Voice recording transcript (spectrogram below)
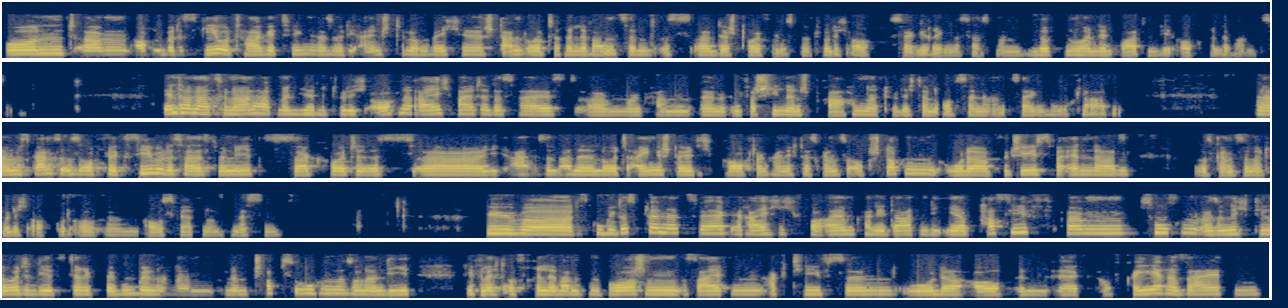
und ähm, auch über das Geotargeting, also die Einstellung, welche Standorte relevant sind, ist äh, der Streuverlust natürlich auch sehr gering. Das heißt, man wirkt nur an den Orten, die auch relevant sind. International hat man hier natürlich auch eine Reichweite. Das heißt, ähm, man kann äh, in verschiedenen Sprachen natürlich dann auch seine Anzeigen hochladen. Ähm, das Ganze ist auch flexibel. Das heißt, wenn ich jetzt sage, heute ist, äh, sind alle Leute eingestellt, ich brauche, dann kann ich das Ganze auch stoppen oder Budgets verändern das Ganze natürlich auch gut ähm, auswerten und messen. Über das Google Display Netzwerk erreiche ich vor allem Kandidaten, die eher passiv ähm, suchen, also nicht die Leute, die jetzt direkt bei Google nach einem, einem, Job suchen, sondern die, die vielleicht auf relevanten Branchenseiten aktiv sind oder auch in, äh, auf Karriereseiten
